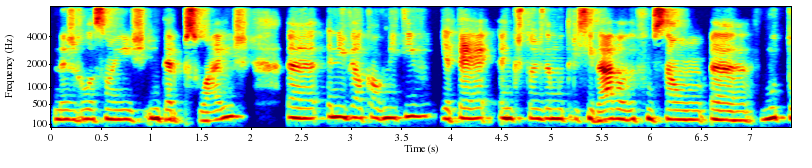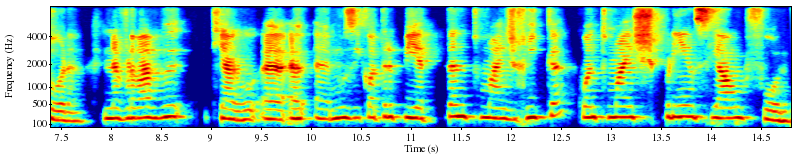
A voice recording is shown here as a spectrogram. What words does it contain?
nas relações interpessoais, uh, a nível cognitivo e até em questões da motricidade ou da função motora. Na verdade, Tiago, a, a, a musicoterapia é tanto mais rica quanto mais experiencial for.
